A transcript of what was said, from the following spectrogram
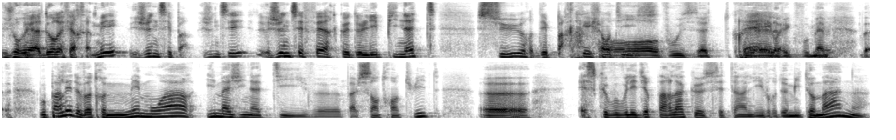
J'aurais adoré faire ça, mais je ne sais pas. Je ne sais, je ne sais faire que de l'épinette sur des parquets ah, chantilly. Oh, vous êtes cruel eh avec vous-même. Bah, vous parlez de votre mémoire imaginative, euh, page 138. Euh, Est-ce que vous voulez dire par là que c'est un livre de mythomane?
